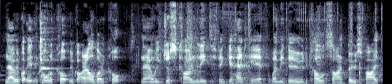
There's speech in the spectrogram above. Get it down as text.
Now we've got the intercooler cut, we've got our elbow cut. Now we just kind of need to think ahead here for when we do the cold side boost pipe.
